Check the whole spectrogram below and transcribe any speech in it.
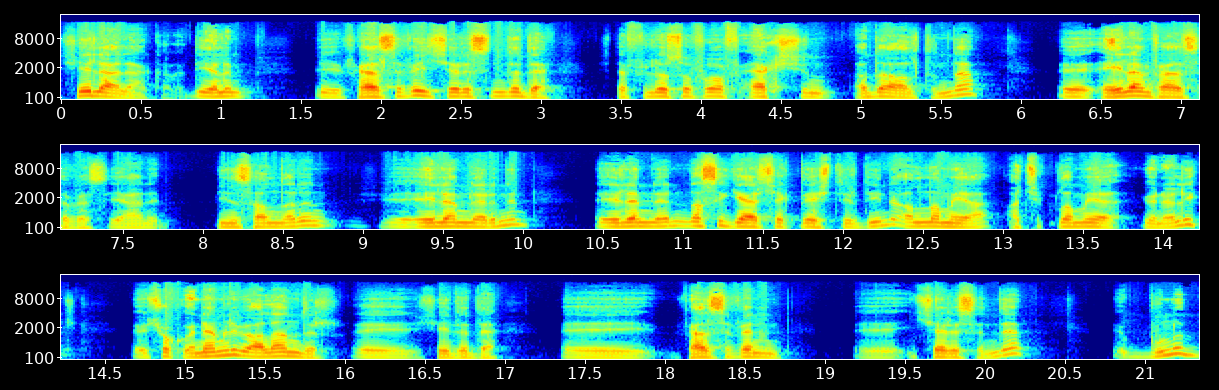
şeyle alakalı. Diyelim felsefe içerisinde de işte Philosophy of Action adı altında eylem felsefesi yani insanların eylemlerinin eylemlerini nasıl gerçekleştirdiğini anlamaya, açıklamaya yönelik çok önemli bir alandır şeyde de felsefenin içerisinde. Bunu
